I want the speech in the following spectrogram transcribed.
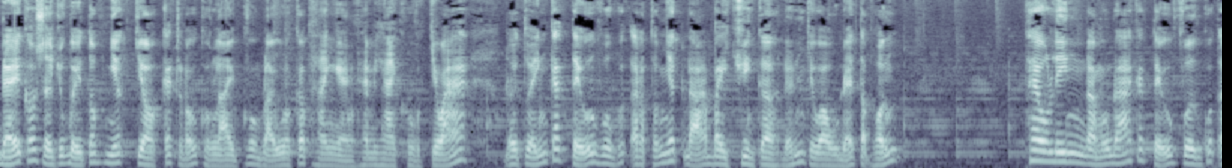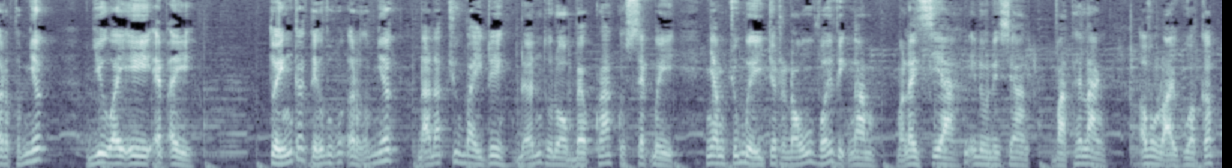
Để có sự chuẩn bị tốt nhất cho các trận đấu còn lại của vòng loại World Cup 2022 khu vực châu Á, đội tuyển các tiểu vương quốc Ả Rập Thống Nhất đã bay chuyên cơ đến châu Âu để tập huấn. Theo Liên đoàn bóng đá các tiểu vương quốc Ả Rập Thống Nhất UAE tuyển các tiểu vương quốc Ả Rập Thống Nhất đã đáp chuyến bay riêng đến thủ đô Belgrade của Serbia nhằm chuẩn bị cho trận đấu với Việt Nam, Malaysia, Indonesia và Thái Lan ở vòng loại World Cup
